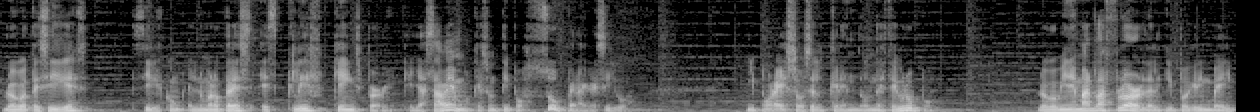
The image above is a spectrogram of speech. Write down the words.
Luego te sigues, sigues con el número 3, es Cliff Kingsbury, que ya sabemos que es un tipo súper agresivo. Y por eso es el crendón de este grupo. Luego viene Matt LaFleur del equipo de Green Bay.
